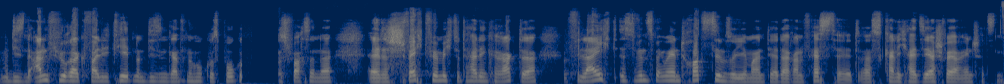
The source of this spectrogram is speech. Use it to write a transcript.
mit diesen Anführerqualitäten und diesen ganzen Hokuspokus. Schwachsinn, ne? äh, das schwächt für mich total den Charakter. Vielleicht ist Vince McMahon trotzdem so jemand, der daran festhält. Das kann ich halt sehr schwer einschätzen.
